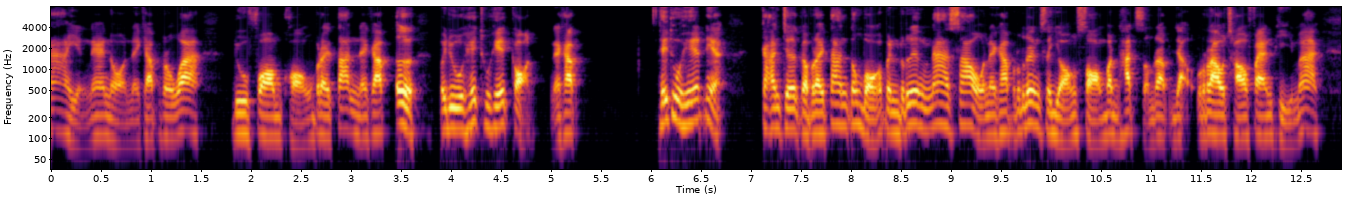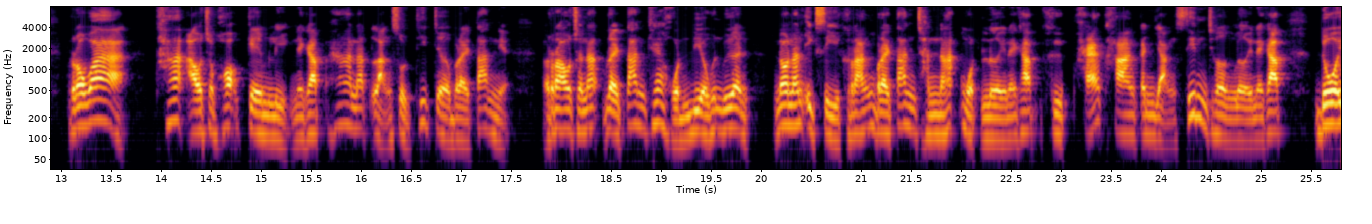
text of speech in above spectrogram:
ง่ายอย่างแน่นอนนะครับเพราะว่า ดูฟอร์มของไบรตันนะครับเออไปดู head to head ก่อนนะครับ head to head เนี่ยการเจอกับไบรตันต้องบอกว่าเป็นเรื่องน่าเศร้านะครับ เรื่องสยอง 2 บรรทัดสำหรับเราชาวแฟนผีมาก เพราะว่าถ้าเอาเฉพาะเกมลีกนะครับ5นัดหลังสุดที่เจอไบรตันเนี่ยเราชนะไบรตันแค่หนเดียวเพื่อนๆ นอกนั้นอีก 4 ครั้งไบรตันชนะหมดเลยนะครับ คือแพ้ทางกันอย่างสิ้นเชิงเลยนะครับ โดย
